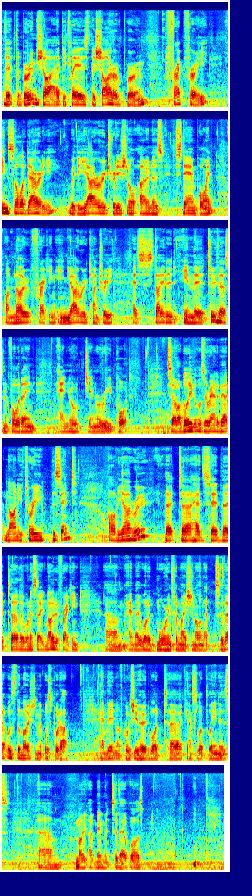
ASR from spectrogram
that the Broome Shire declares the Shire of Broome frack free in solidarity with the Yawuru traditional owners' standpoint on no fracking in Yawuru country as stated in their 2014 annual general report. So I believe it was around about 93% of Yawuru that uh, had said that uh, they want to say no to fracking um, and they wanted more information on it. So that was the motion that was put up. And then, of course, you heard what uh, Councillor Poelina's um, mo- amendment to that was.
